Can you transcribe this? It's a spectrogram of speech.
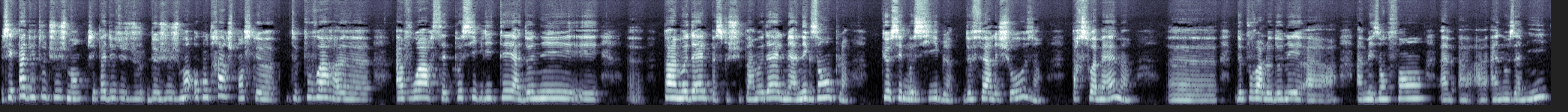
J'ai pas du tout de jugement. J'ai pas de, de, jugement. Au contraire, je pense que de pouvoir euh, avoir cette possibilité à donner et euh, pas un modèle parce que je suis pas un modèle, mais un exemple que c'est possible de faire les choses par soi-même. Euh, de pouvoir le donner à, à mes enfants, à, à, à nos amis,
